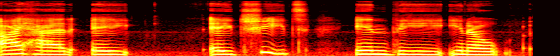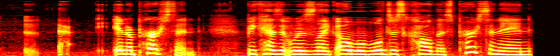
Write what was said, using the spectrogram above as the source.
I had a a cheat in the, you know, in a person because it was like, oh, well, we'll just call this person in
